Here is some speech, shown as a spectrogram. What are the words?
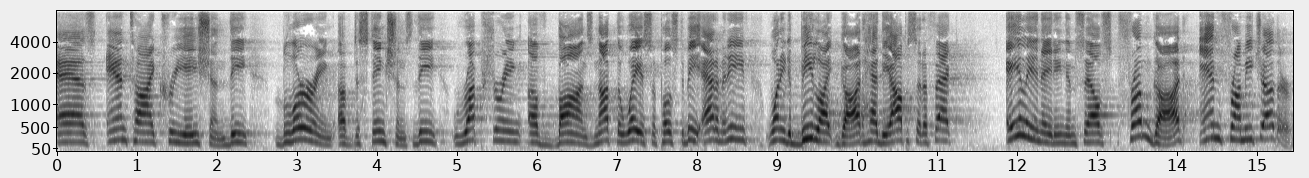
as anti creation, the blurring of distinctions, the rupturing of bonds, not the way it's supposed to be. Adam and Eve, wanting to be like God, had the opposite effect, alienating themselves from God and from each other.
